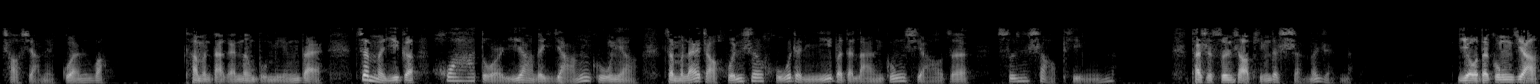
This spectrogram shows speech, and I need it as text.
朝下面观望。他们大概弄不明白，这么一个花朵一样的杨姑娘，怎么来找浑身糊着泥巴的懒工小子孙少平呢？他是孙少平的什么人呢？有的工匠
